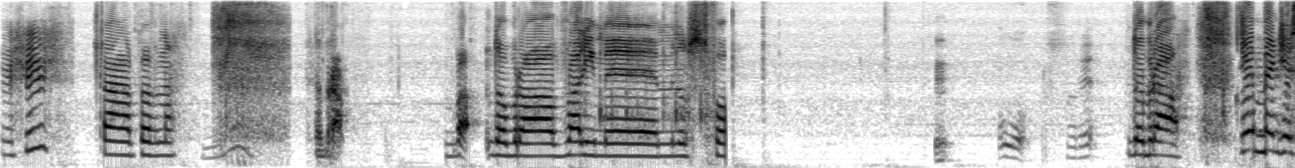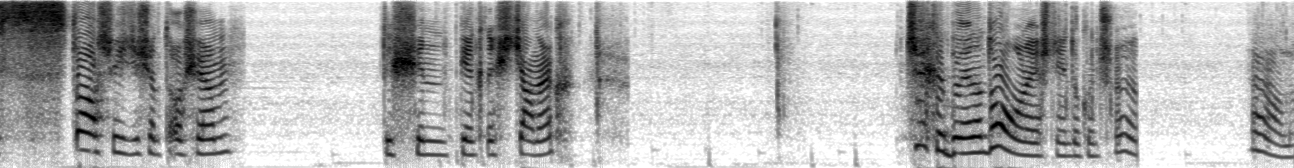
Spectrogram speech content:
Mhm, to na pewno. Dobra. Dobra, dobra, walimy mnóstwo. O, sorry. Dobra, niech będzie 168 tych pięknych ścianek. Czekaj, bo ja na dole jeszcze nie dokończyłem. Ale.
